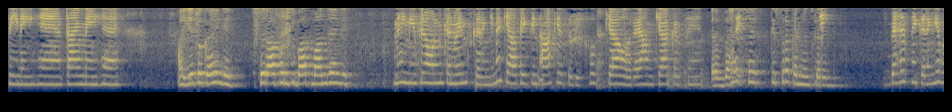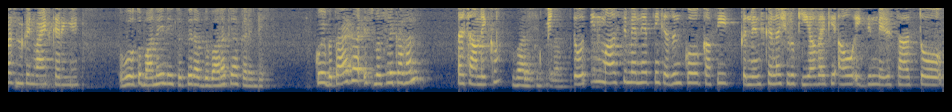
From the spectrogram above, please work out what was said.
فری نہیں ہیں ٹائم نہیں ہے۔ یہ تو کہیں گے پھر آپ ان کی بات مان جائیں گے۔ نہیں نہیں پھر ہم ان کنوینس کریں گے نا کہ آپ ایک دن آ کے تو دیکھو کیا ہو رہا ہے ہم کیا کرتے ہیں۔ بحث سے کس طرح کنوینس کریں گے؟ بحث نہیں کریں گے بس ان کو انوائٹ کریں گے۔ وہ تو مانے ہی نہیں تو پھر اب دوبارہ کیا کریں گے؟ کوئی بتائے گا اس مسئلے کا حل؟ السلام علیکم۔ وعلیکم السلام۔ دو تین ماہ سے میں نے اپنی کزن کو کافی کنوینس کرنا شروع کیا ہوا ہے کہ آؤ ایک دن میرے ساتھ تو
